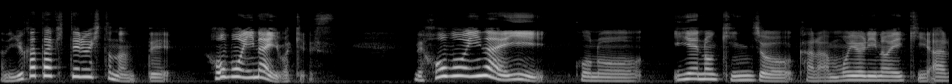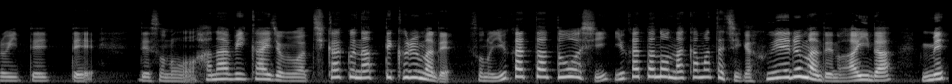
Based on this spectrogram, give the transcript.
あの、浴衣着てる人なんて、ほぼいないわけです。で、ほぼいない、この、家の近所から最寄りの駅歩いてって、で、その、花火会場が近くなってくるまで、その浴衣同士、浴衣の仲間たちが増えるまでの間、めっ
